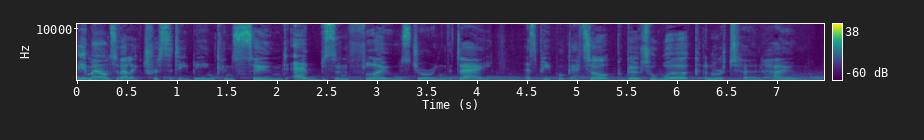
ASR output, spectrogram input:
The amount of electricity being consumed ebbs and flows during the day as people get up, go to work, and return home.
